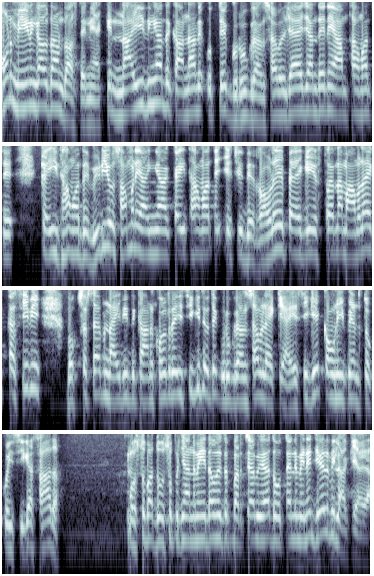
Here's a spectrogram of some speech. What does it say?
ਹੁਣ ਮੇਨ ਗੱਲ ਤੁਹਾਨੂੰ ਦੱਸ ਦਿੰਦੇ ਆ ਕਿ ਨਾਈ ਦੀਆਂ ਦੁਕਾਨਾਂ ਦੇ ਉੱਤੇ ਗੁਰੂ ਗ੍ਰੰਥ ਸਾਹਿਬ ਲਜਾਏ ਜਾਂਦੇ ਨੇ। ਆਮ ਥਾਵਾਂ ਤੇ ਕਈ ਥਾਵਾਂ ਤੇ ਵੀਡੀਓ ਸਾਹਮਣੇ ਆਈਆਂ, ਕਈ ਥਾਵਾਂ ਤੇ ਇਸ ਚੀਜ਼ ਦੇ ਰੌਲੇ ਪੈ ਗਏ। ਇਸ ਤਰ੍ਹਾਂ ਦਾ ਮਾਮਲਾ ਇੱਕ ਅਸੀਂ ਵੀ ਮੁਕਤਸਰ ਸਾਹਿਬ ਨਾਈ ਦੀ ਦੁਕਾਨ ਖੋਲ ਰਹੀ ਸੀਗੀ ਤੇ ਉੱਤੇ ਗੁਰੂ ਗ੍ਰੰਥ ਸਾਹਿਬ ਲੈ ਕੇ ਆਏ ਸੀਗੇ। ਕੌਣੀ ਪਿੰਡ ਤੋਂ ਕੋਈ ਸੀਗਾ ਸਾਧ। ਉਸ ਤੋਂ ਬਾਅਦ 295 ਦਾ ਉਹਦੇ ਤੇ ਪਰਚਾ ਵੀ ਹੋਇਆ ਦੋ ਤਿੰਨ ਮਹੀਨੇ ਜੇਲ੍ਹ ਵੀ ਲਾ ਕੇ ਆਇਆ।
